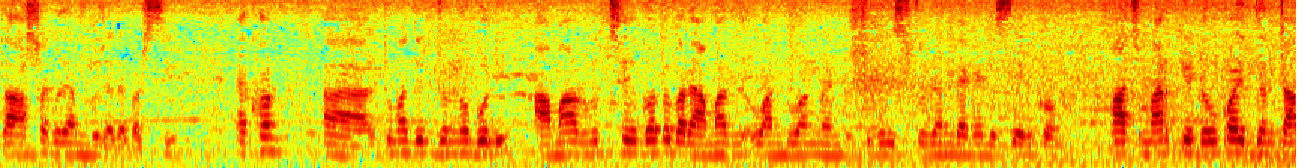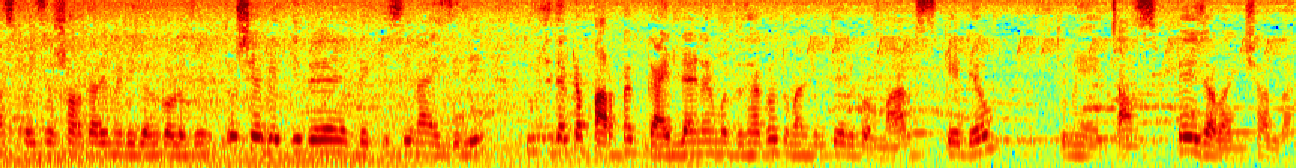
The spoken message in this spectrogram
তো আশা করি আমি বোঝাতে পারছি। এখন তোমাদের জন্য বলি, আমার হচ্ছে গতবারে আমার ওয়ান টু ওয়ান মেন্টরশিপের স্টুডেন্ট দেখা গেছে এরকম পাঁচ মার্কেটেও কয়েকজন চান্স পেয়েছে সরকারি মেডিকেল কলেজে তো সে ব্যক্তিতে দেখতেছি না ইজিলি তুমি যদি একটা পারফেক্ট গাইডলাইনের মধ্যে থাকো, তোমার কিন্তু এরকম মার্কস কেটেও তুমি চান্স পেয়ে যাবা ইনশাল্লাহ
